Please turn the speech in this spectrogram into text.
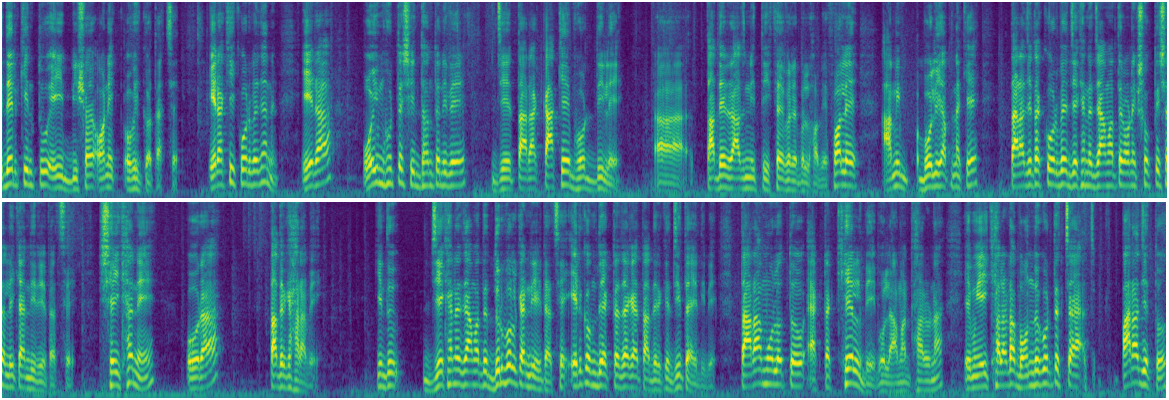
এদের কিন্তু এই বিষয়ে অনেক অভিজ্ঞতা আছে। এরা কি করবে জানেন? এরা ওই মুহূর্তে সিদ্ধান্ত নেবে যে তারা কাকে ভোট দিলে তাদের রাজনীতি ফেভারেবল হবে। ফলে আমি বলি আপনাকে, তারা যেটা করবে, যেখানে জামাতের অনেক শক্তিশালী ক্যান্ডিডেট আছে সেইখানে ওরা তাদেরকে হারাবে। কিন্তু যেখানে যে আমাদের দুর্বল ক্যান্ডিডেট আছে, এরকম দু একটা জায়গায় তাদেরকে জিতাই দিবে। তারা মূলত একটা খেলবে বলে আমার ধারণা এবং এই খেলাটা বন্ধ করতে পারা যেত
